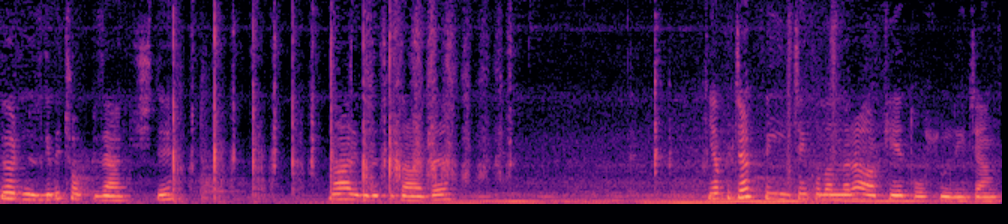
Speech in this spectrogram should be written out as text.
Gördüğünüz gibi çok güzel pişti. Nar gibi kızardı. Yapacak ve yiyecek olanlara afiyet olsun diyeceğim.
